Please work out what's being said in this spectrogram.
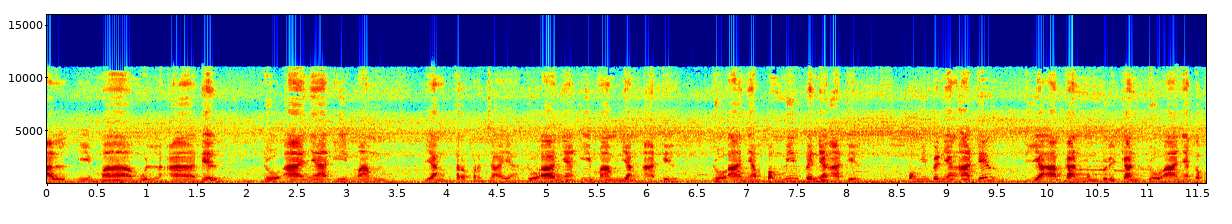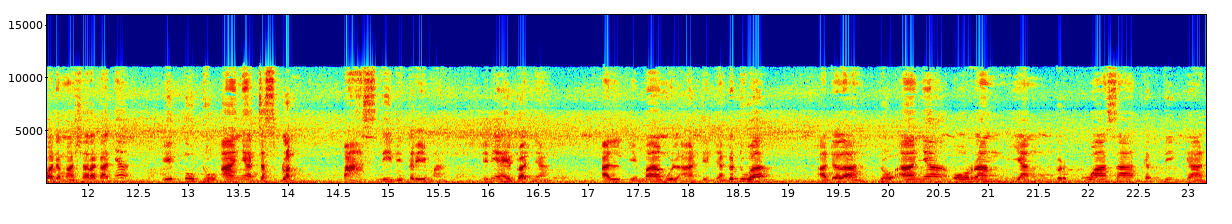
Al-Imamul Adil. Doanya imam yang terpercaya, doanya imam yang adil, doanya pemimpin yang adil. Pemimpin yang adil, dia akan memberikan doanya kepada masyarakatnya, itu doanya cespleng, pasti diterima. Ini hebatnya. Al-Imamul Adil. Yang kedua adalah doanya orang yang berpuasa ketika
